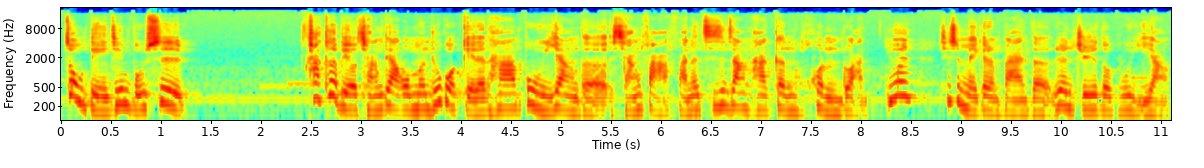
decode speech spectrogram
重点已经不是。他特别有强调，我们如果给了他不一样的想法，反而只是让他更混乱。因为其实每个人本来的认知都不一样，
